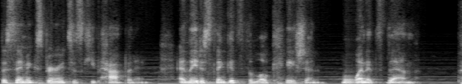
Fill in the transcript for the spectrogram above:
the same experiences keep happening. And they just think it's the location when it's them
